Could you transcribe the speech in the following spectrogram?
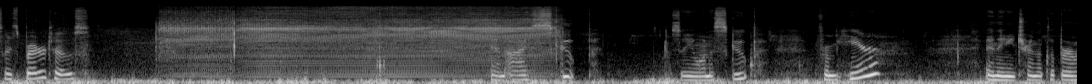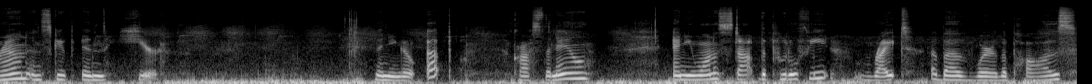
so I spread her toes. And I scoop. So you want to scoop from here? And then you turn the clipper around and scoop in here. Then you go up across the nail. And you want to stop the poodle feet right above where the paws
